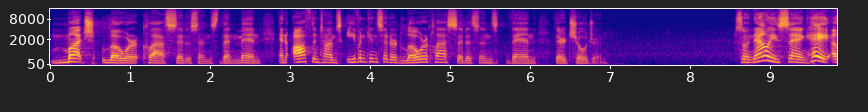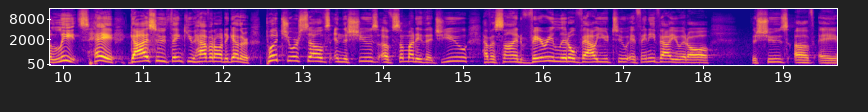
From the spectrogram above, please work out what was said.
much lower class citizens than men, and oftentimes even considered lower class citizens than their children. So now he's saying, hey, elites, hey, guys who think you have it all together, put yourselves in the shoes of somebody that you have assigned very little value to, if any value at all, the shoes of a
